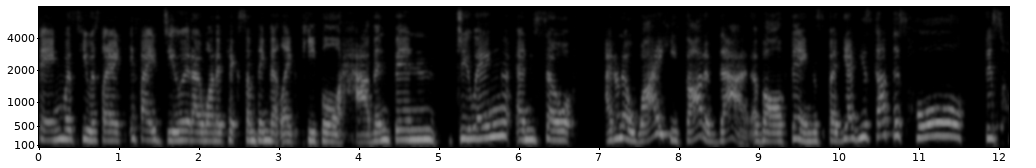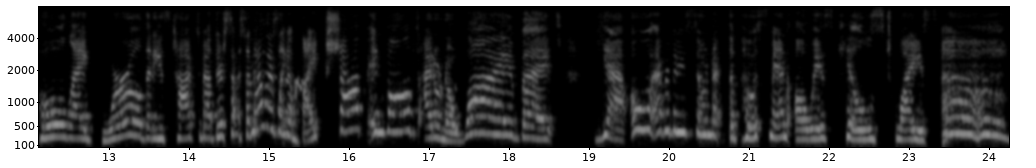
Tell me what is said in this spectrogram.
thing was he was like, if I do it, I want to pick something that like people haven't been doing. And so I don't know why he thought of that of all things, but yeah, he's got this whole this whole like world that he's talked about. There's somehow there's like a bike shop involved. I don't know why, but yeah. Oh, everybody's so nice. The postman always kills twice. Oh,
